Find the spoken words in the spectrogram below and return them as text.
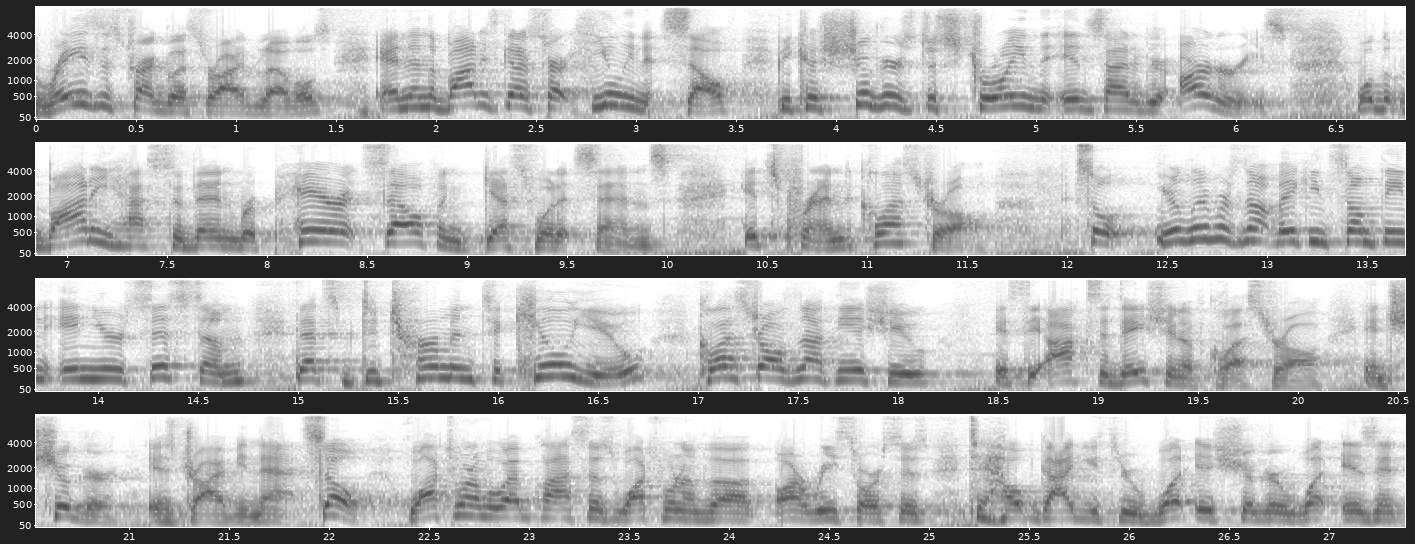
raises triglyceride levels, and then the body's got to start healing itself because sugar is destroying the inside of your arteries. Well, the body has to then repair itself, and guess what it sends? Its friend cholesterol. So your liver's not making something in your system that's determined to kill you. Cholesterol is not the issue, it's the oxidation of cholesterol, and sugar is driving that. So watch one of our web classes, watch one of the, our resources to help guide you through what is sugar, what isn't.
